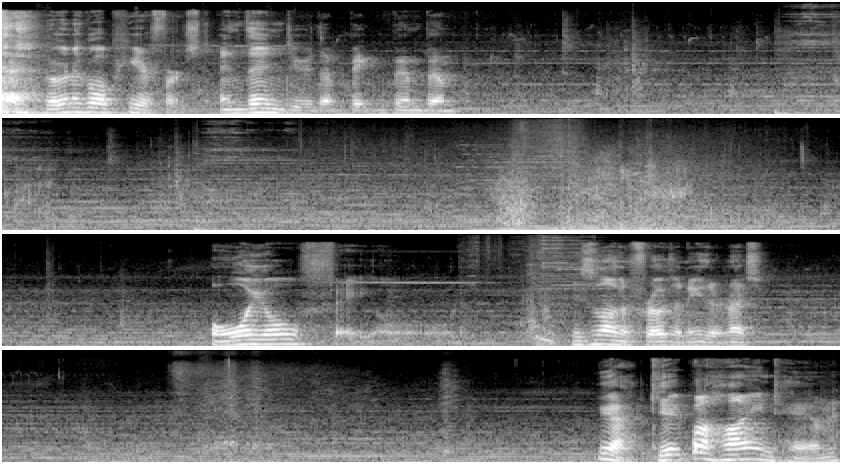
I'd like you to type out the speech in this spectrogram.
We're gonna go up here first and then do the big boom boom. Oil failed. He's no longer frozen either. Nice. Yeah, get behind him.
